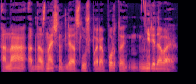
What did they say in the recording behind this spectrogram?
она однозначно для служб аэропорта не рядовая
